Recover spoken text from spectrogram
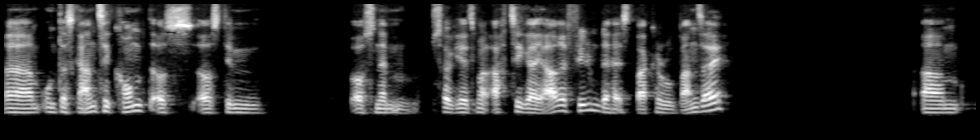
Ähm, und das Ganze kommt aus aus dem aus einem, sage ich jetzt mal, 80er Jahre Film, der heißt Buckaroo Banzai. Ähm,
